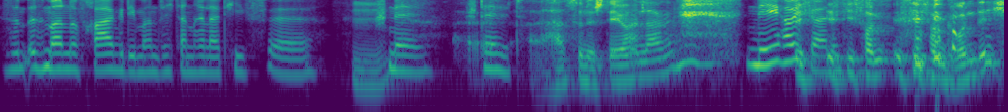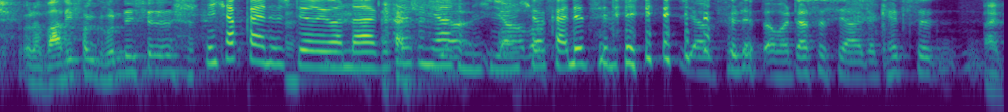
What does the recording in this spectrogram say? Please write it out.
das ist immer eine Frage, die man sich dann relativ äh, mhm. schnell stellt. Äh, hast du eine Stereoanlage? nee, habe ich ist, gar nicht. Ist die von, ist die von Grundig oder war die von Grundig? ich habe keine Stereoanlage, das ist ja schon Jahre ja, nicht mehr. Ja, ich höre keine CD. ja, Philipp, aber das ist ja, da kennst du. Nein.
